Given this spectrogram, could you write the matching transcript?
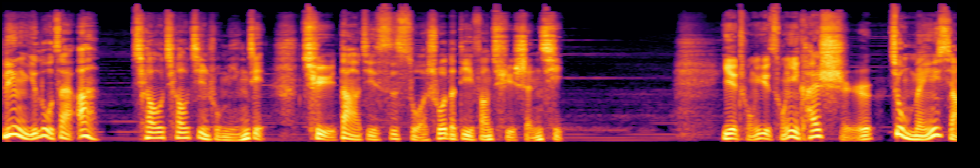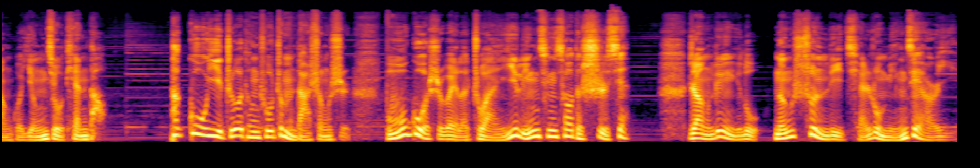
另一路在暗，悄悄进入冥界，去大祭司所说的地方取神器。叶宠玉从一开始就没想过营救天道。他故意折腾出这么大声势，不过是为了转移林清霄的视线，让另一路能顺利潜入冥界而已。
